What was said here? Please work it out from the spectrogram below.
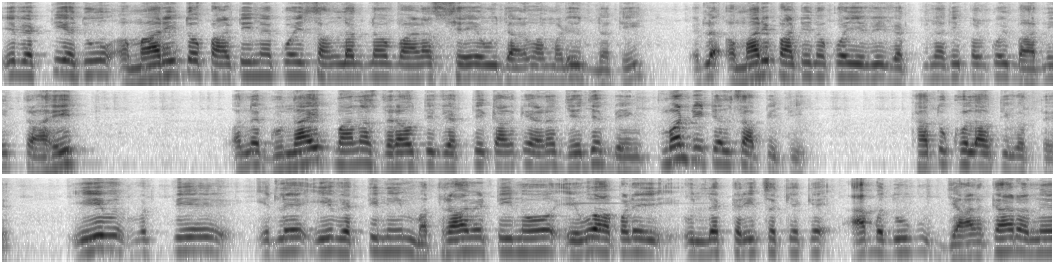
એ વ્યક્તિ હજુ અમારી તો પાર્ટીને કોઈ સંલગ્ન માણસ છે એવું જાણવા મળ્યું જ નથી. એટલે અમારી પાર્ટીનો કોઈ એવી વ્યક્તિ નથી, પણ કોઈ બહારની ત્રાહિત અને ગુનાહિત માણસ ધરાવતી વ્યક્તિ, કારણ કે એણે જે જે બેંકમાં ડિટેલ્સ આપી હતી, ખાતું ખોલાવતી વખતે, એ વખતે એટલે એ વ્યક્તિની મથરાવેટીનો એવો આપણે ઉલ્લેખ કરી શકીએ કે આ બધું જાણકાર અને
